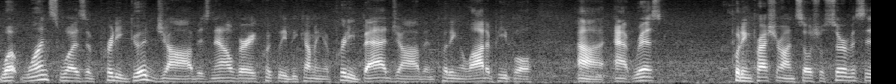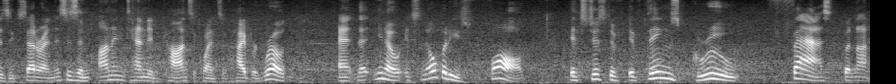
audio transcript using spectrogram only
what once was a pretty good job is now very quickly becoming a pretty bad job and putting a lot of people uh, at risk putting pressure on social services et cetera. And this is an unintended consequence of hyper growth and that you know it's nobody's fault. It's just if, if things grew fast but not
